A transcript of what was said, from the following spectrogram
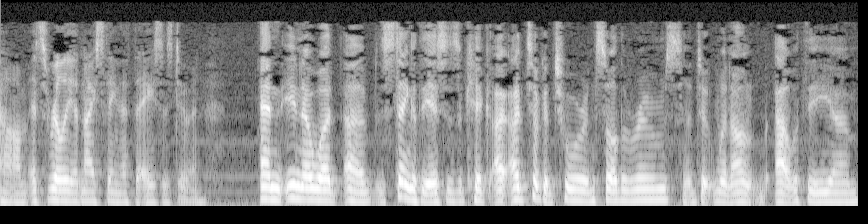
um, it's really a nice thing that the Ace is doing. And you know what? Uh, staying at the Ace is a kick. I, I took a tour and saw the rooms. I went out, out with the um,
